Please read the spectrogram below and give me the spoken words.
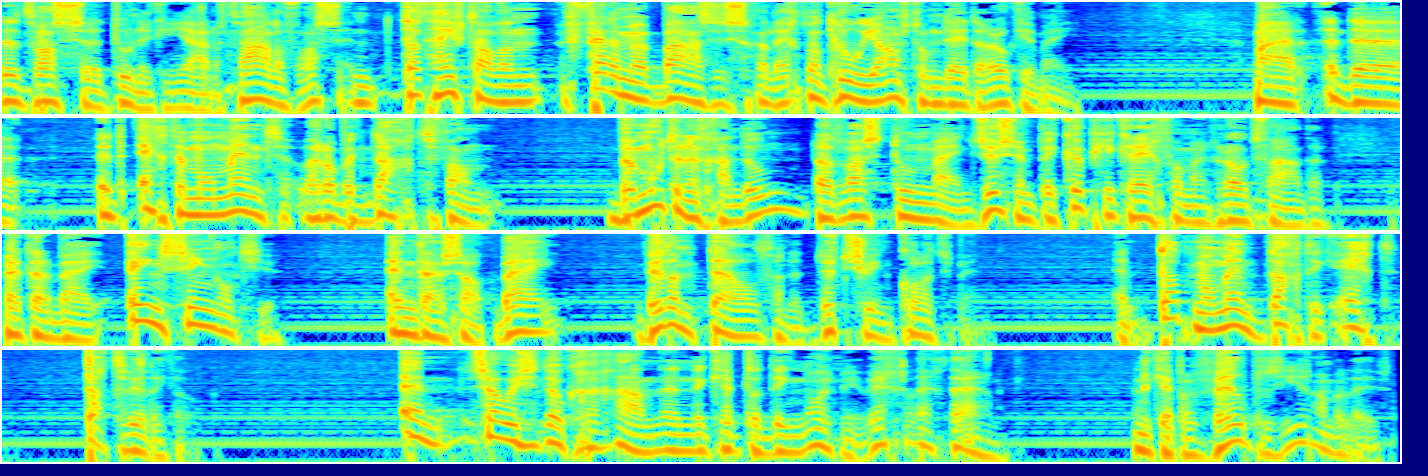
Dat was uh, toen ik een jaar of twaalf was. En dat heeft al een ferme basis gelegd, want Louis Armstrong deed daar ook in mee. Maar Maar de, het echte moment waarop ik dacht van... we moeten het gaan doen... dat was toen mijn zus een pick-upje kreeg van mijn grootvader... met daarbij één singeltje. En daar zat bij Willem Tel van de Dutch Swing College Band. En dat moment dacht ik echt, dat wil ik ook. En zo is het ook gegaan. En ik heb dat ding nooit meer weggelegd eigenlijk. En ik heb er veel plezier aan beleefd.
